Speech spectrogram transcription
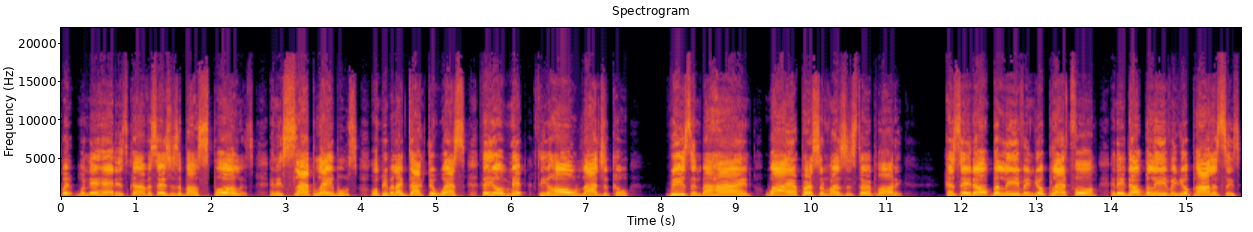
But when they had these conversations about spoilers and they slap labels on people like Dr. West, they omit the whole logical reason behind why a person runs this third party. Because they don't believe in your platform and they don't believe in your policies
